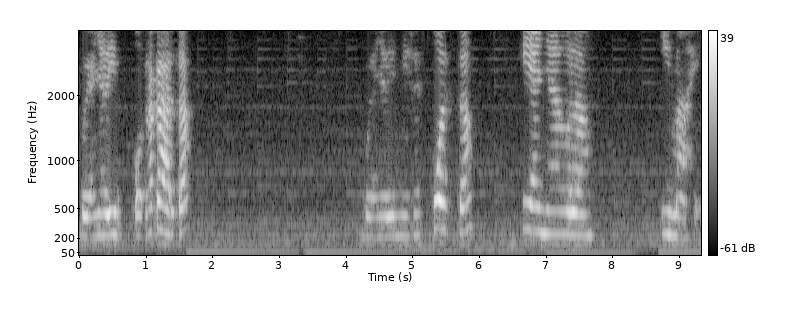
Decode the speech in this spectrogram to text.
Voy a añadir otra carta. Voy a añadir mi respuesta y añado la imagen.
